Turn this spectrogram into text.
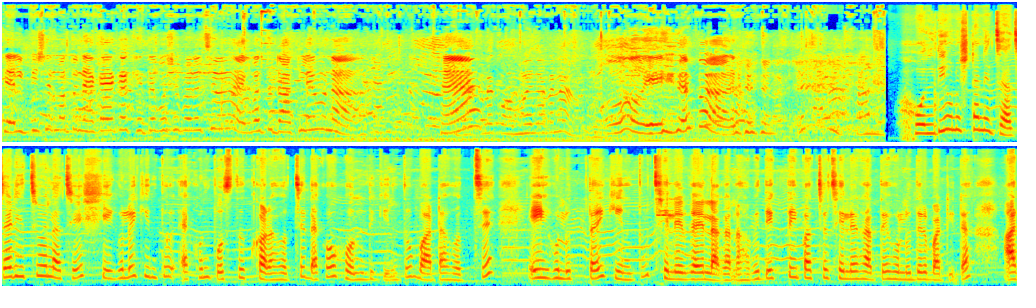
সেলফিশের মতন একা একা খেতে বসে পড়েছো একবার তো ডাকলেও না। হ্যাঁ? কম হয়ে যাবে না? ও এই ব্যাপার। হলদি অনুষ্ঠানে যা যা রিচুয়াল আছে, সেগুলোই কিন্তু এখন প্রস্তুত করা হচ্ছে। দেখো, হলদি কিন্তু বাটা হচ্ছে। এই হলুদটাই কিন্তু ছেলের গায়ে লাগানো হবে। দেখতেই পাচ্ছ ছেলের হাতে হলুদের বাটিটা। আর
